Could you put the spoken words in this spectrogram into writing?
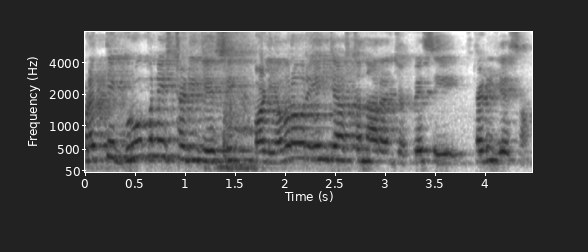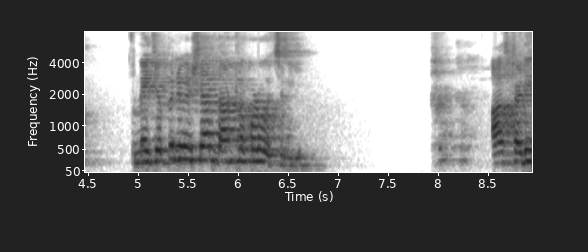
ప్రతి గ్రూప్ని స్టడీ చేసి వాళ్ళు ఎవరెవరు ఏం చేస్తున్నారు అని చెప్పేసి స్టడీ చేసాం. నేను చెప్పిన విషయాలు దాంట్లో కూడా వచ్చినాయి. ఆ స్టడీ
